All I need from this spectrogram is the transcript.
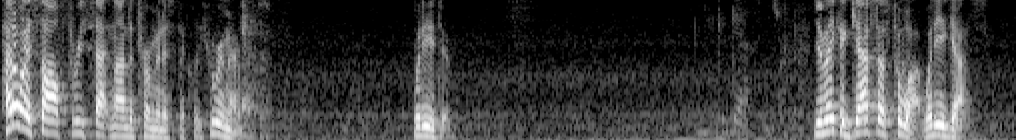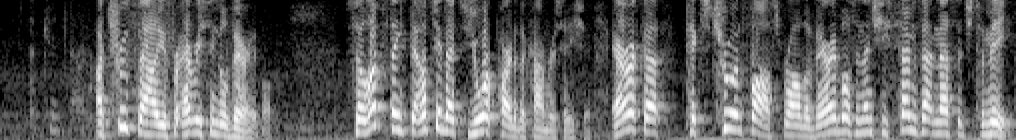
How do I solve 3 sat non-deterministically? Who remembers? What do you do? Make a guess. You make a guess as to what? What do you guess? A truth value. for every single variable. So let's think that, let's say that's your part of the conversation. Erica picks true and false for all the variables, and then she sends that message to me.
